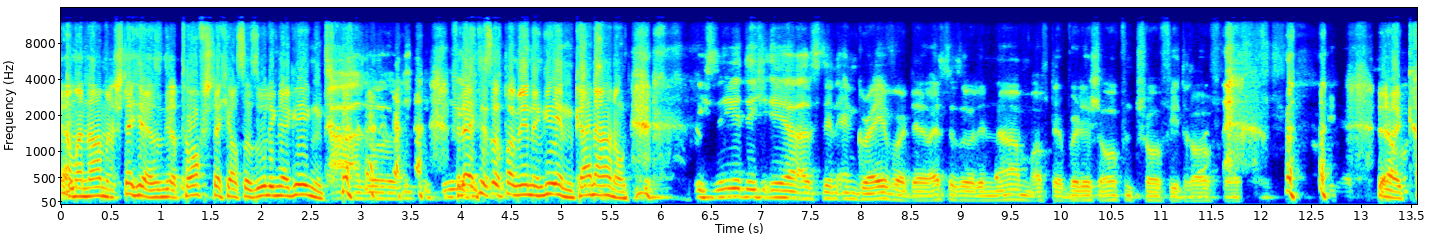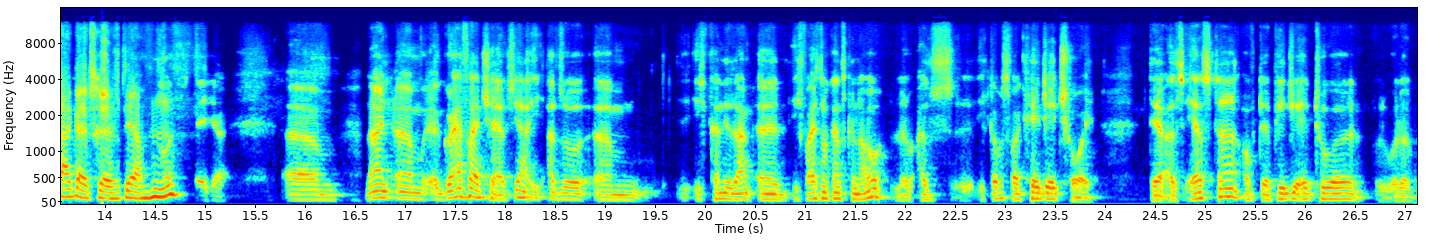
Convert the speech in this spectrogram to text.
ja, mein Name ist Stecher, das sind ja Torfstecher aus der Solinger Gegend. Ja, also, ich, ich Vielleicht ist das bei mir in den Genen, keine Ahnung. Ich sehe dich eher als den Engraver, der, weißt du, so den Namen auf der British Open Trophy drauf. ja, Krankheitsschrift, ja. Hm. Ähm, nein, ähm, Graphite Chaps, ja, ich, also ähm, ich kann dir sagen, äh, ich weiß noch ganz genau, als ich glaube, es war KJ Choi, der als erster auf der PGA Tour oder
